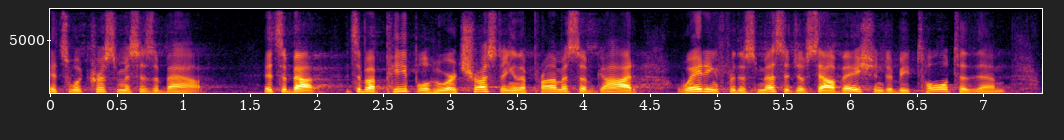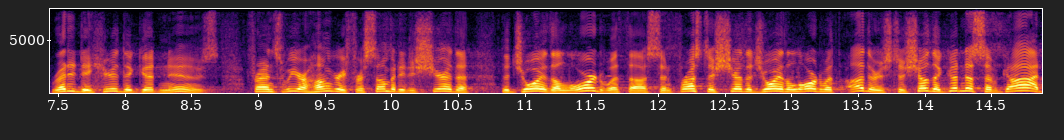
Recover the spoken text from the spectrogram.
It's what Christmas is about. It's about, it's about people who are trusting in the promise of God, waiting for this message of salvation to be told to them, ready to hear the good news. Friends, we are hungry for somebody to share the, the joy of the Lord with us and for us to share the joy of the Lord with others, to show the goodness of God.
